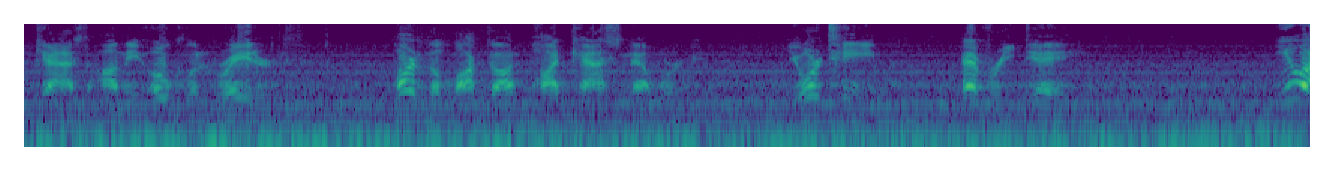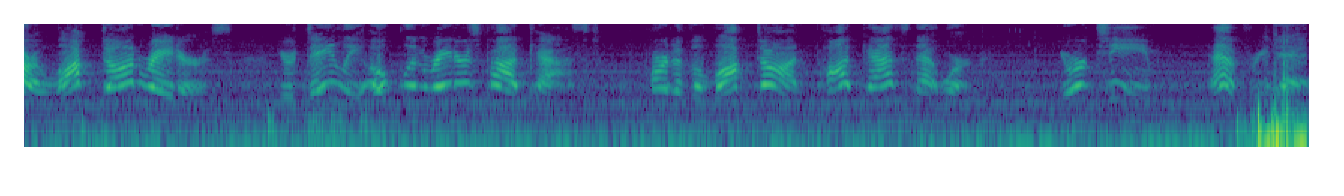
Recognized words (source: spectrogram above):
podcast on the Oakland Raiders. Part of the Locked On Podcast Network. Your team every day. You are Locked On Raiders, your daily Oakland Raiders podcast. Part of the Locked On Podcast Network. Your team every day.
